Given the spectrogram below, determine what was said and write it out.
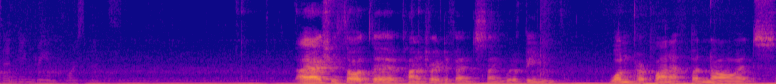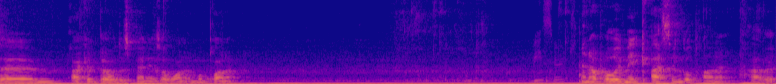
Sending reinforcements. I actually thought the planetary defense thing would have been one per planet, but no, it's um, I could build as many as I want in one planet, Research. and I'll probably make a single planet have it.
